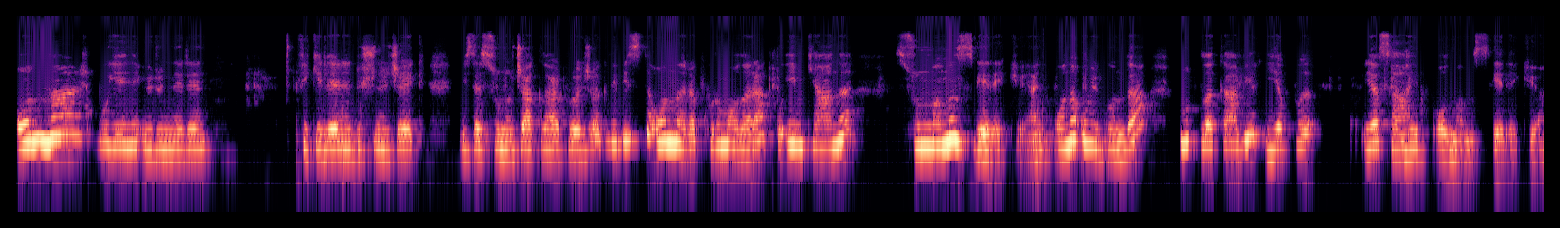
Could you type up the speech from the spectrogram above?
Onlar bu yeni ürünlerin fikirlerini düşünecek, bize sunacaklar proje ve biz de onlara kurum olarak bu imkanı sunmamız gerekiyor. Yani ona uygun da mutlaka bir yapıya sahip olmamız gerekiyor.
